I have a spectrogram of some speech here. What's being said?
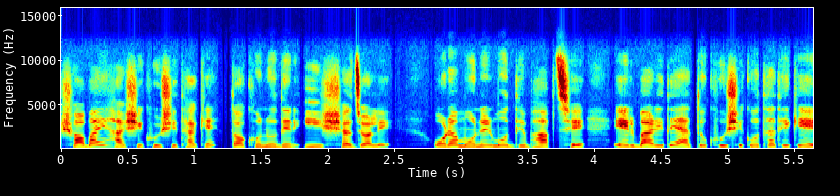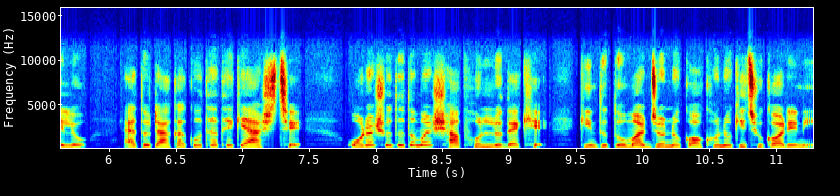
সবাই হাসি খুশি থাকে, তখন ওদের ঈর্ষা জলে ওরা মনের মধ্যে ভাবছে, এর বাড়িতে এত খুশি কোথা থেকে এলো? এত টাকা কোথা থেকে আসছে? ওরা শুধু তোমার সাফল্য দেখে, কিন্তু তোমার জন্য কখনো কিছু করেনি।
